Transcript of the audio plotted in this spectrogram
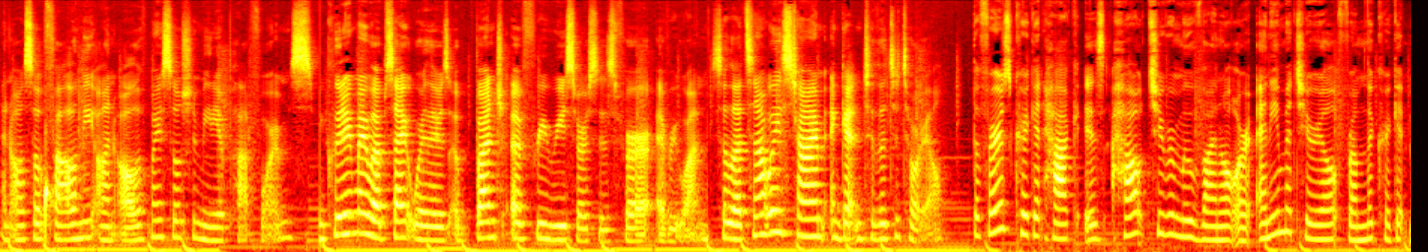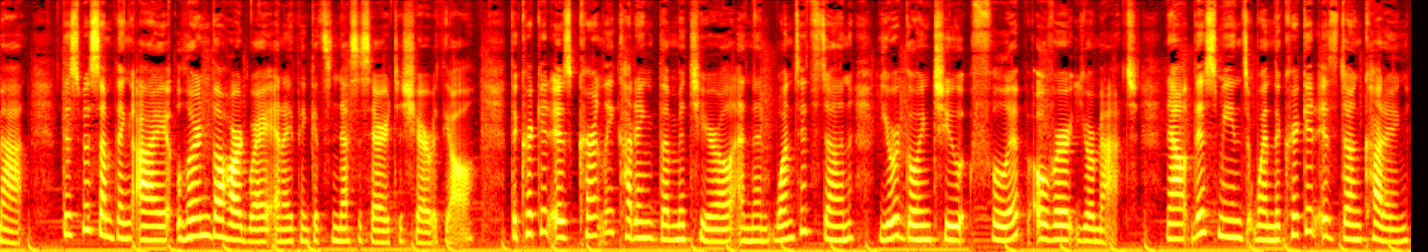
and also follow me on all of my social media platforms, including my website where there's a bunch of free resources for everyone. So let's not waste time and get into the tutorial. The first Cricut hack is how to remove vinyl or any material from the Cricut mat. This was something I learned the hard way and I think it's necessary to share with y'all. The Cricut is currently cutting the material and then once it's done, you're going to flip over your mat. Now this means when the Cricut is done cutting,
